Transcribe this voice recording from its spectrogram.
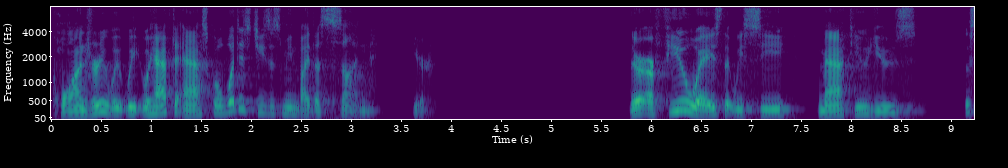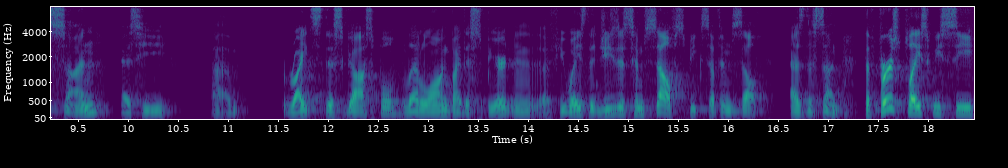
quandary, we, we, we have to ask well, what does Jesus mean by the Son here? There are a few ways that we see Matthew use the Son as he um, writes this gospel, led along by the Spirit, in a few ways that Jesus himself speaks of himself as the Son. The first place we see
